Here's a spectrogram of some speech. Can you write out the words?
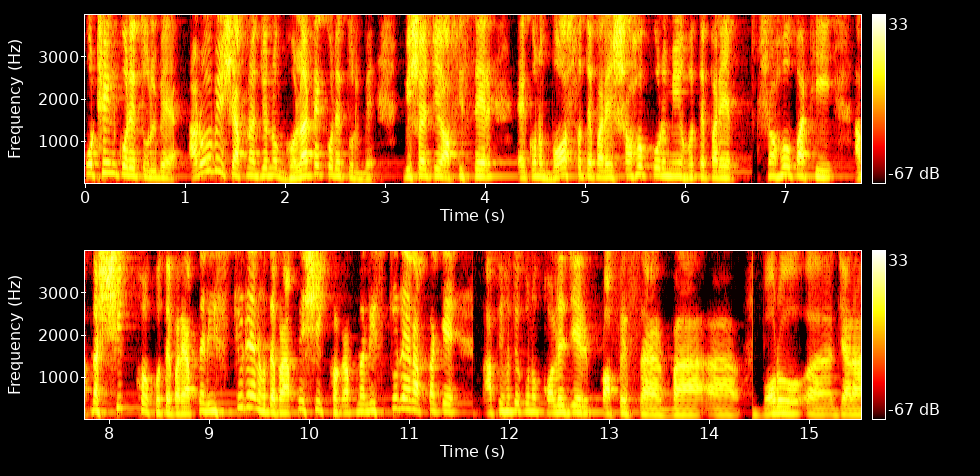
কঠিন করে তুলবে, আরও বেশি আপনার জন্য ঘোলাটে করে তুলবে। বিষয়টি অফিসের কোনো বস হতে পারে, সহকর্মী হতে পারে, সহপাঠী, আপনার শিক্ষক হতে পারে, আপনার স্টুডেন্ট হতে পারে, আপনি শিক্ষক, আপনার স্টুডেন্ট আপনাকে, আপনি হয়তো কোনো কলেজের প্রফেসর বা বড় যারা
